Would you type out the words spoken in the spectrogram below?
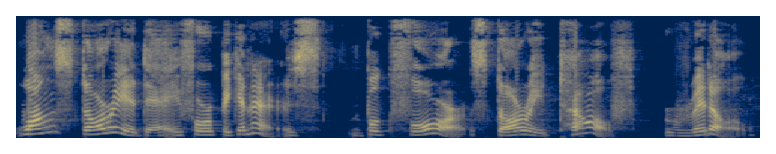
One Story a Day for Beginners, Book 4, Story 12, Riddle.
